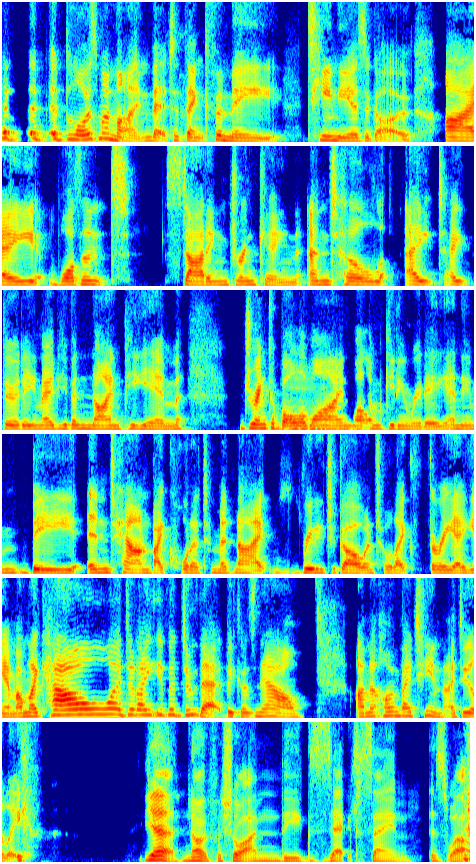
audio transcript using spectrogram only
It, it, it blows my mind that to think for me 10 years ago, I wasn't starting drinking until 8 8.30 maybe even 9 p.m drink a bowl mm. of wine while i'm getting ready and then be in town by quarter to midnight ready to go until like 3 a.m i'm like how did i ever do that because now i'm at home by 10 ideally yeah no for sure i'm the exact same as well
